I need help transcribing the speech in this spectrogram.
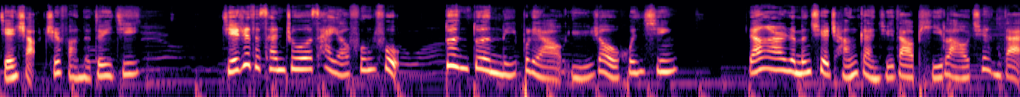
减少脂肪的堆积。节日的餐桌菜肴丰富，顿顿离不了鱼肉荤腥，然而人们却常感觉到疲劳倦怠、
